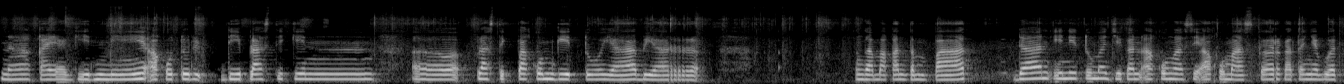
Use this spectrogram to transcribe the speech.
Nah, kayak gini aku tuh diplastikin uh, plastik vakum gitu ya, biar nggak makan tempat. Dan ini tuh majikan aku ngasih aku masker, katanya buat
